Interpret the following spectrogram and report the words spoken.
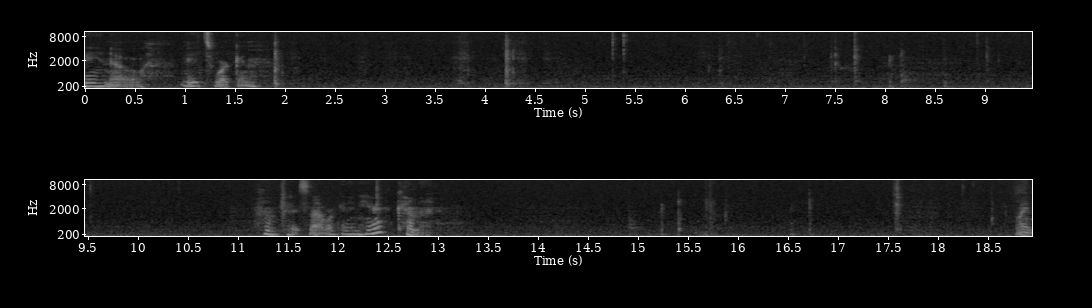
You know? It's working. But it's not working in here? Come on. Why not?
